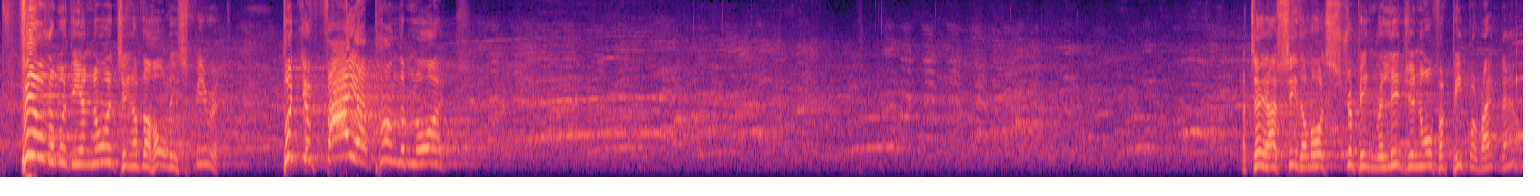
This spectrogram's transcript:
Fill them with the anointing of the Holy Spirit. Put your fire upon them, Lord. I tell you, I see the Lord stripping religion off of people right now.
